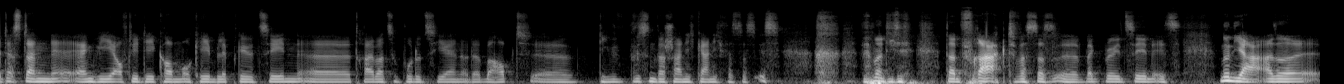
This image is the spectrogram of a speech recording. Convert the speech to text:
dass dann äh, irgendwie auf die Idee kommen, okay, BlackBerry 10 äh, Treiber zu produzieren oder überhaupt äh, die wissen wahrscheinlich gar nicht, was das ist, wenn man die dann fragt, was das äh, BlackBerry 10 ist. Nun ja, also äh,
